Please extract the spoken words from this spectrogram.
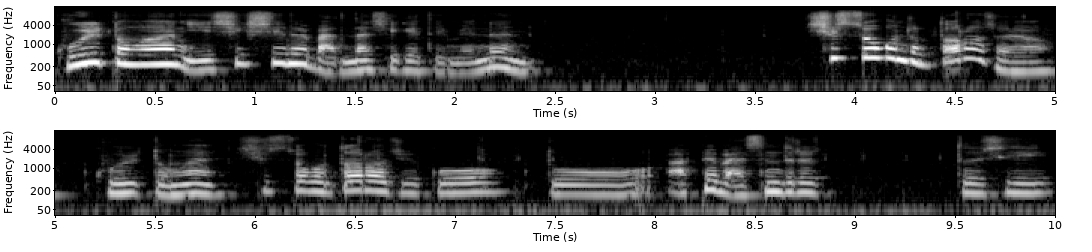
9일 동안 이 식신을 만나시게 되면은 실속은 좀 떨어져요. 9일 동안 실속은 떨어지고 또 앞에 말씀드렸듯이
